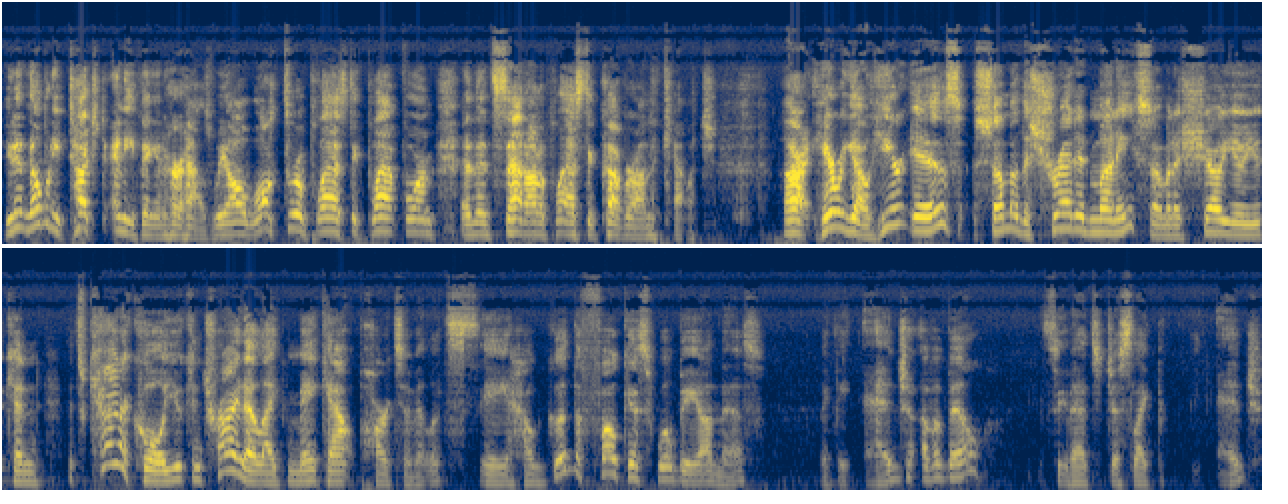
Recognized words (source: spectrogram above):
You didn't, nobody touched anything in her house. We all walked through a plastic platform and then sat on a plastic cover on the couch. All right, here we go. Here is some of the shredded money. So I'm going to show you, you can, it's kind of cool. You can try to like make out parts of it. Let's see how good the focus will be on this. Like the edge of a bill. See, that's just like the edge.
